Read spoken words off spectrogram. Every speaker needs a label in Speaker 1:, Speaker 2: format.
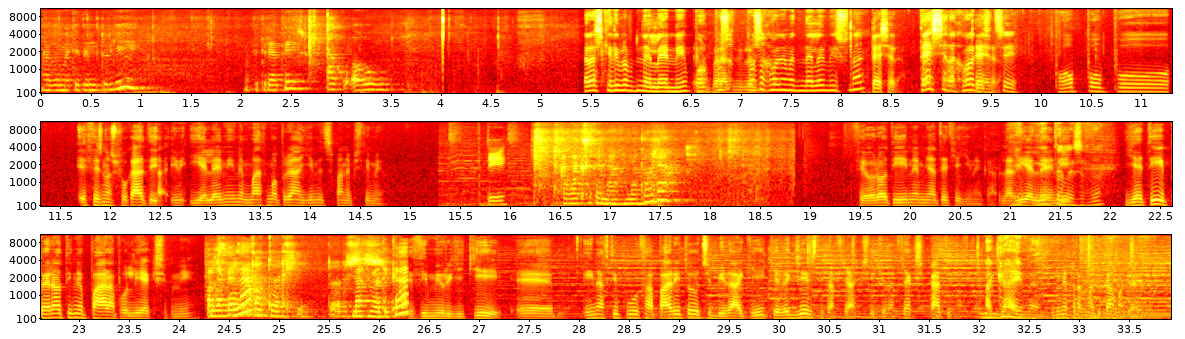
Speaker 1: Να δούμε τι δεν λειτουργεί. Μου επιτρέπεις.
Speaker 2: Ακού- ου.
Speaker 3: Πέρασε και δίπλα από την Ελένη. Πο-
Speaker 4: περάσει
Speaker 3: Πόσα,
Speaker 4: δίπλα
Speaker 3: πόσα
Speaker 4: μου.
Speaker 3: χρόνια με την Ελένη ήσουν,
Speaker 4: Τέσσερα.
Speaker 3: Τέσσερα χρόνια,
Speaker 4: Τέσσερα.
Speaker 3: έτσι. Πω, πω, πω.
Speaker 4: Ε, θες να σου πω κάτι. Η- Η Ελένη είναι μάθημα που πρέπει να γίνεται στο πανεπιστήμιο.
Speaker 5: Τι;
Speaker 1: Αλλάξατε μάθημα τώρα;
Speaker 4: Θεωρώ ότι είναι μια τέτοια γυναίκα. Δηλαδή η
Speaker 3: Γιατί το
Speaker 4: Ελένη.
Speaker 3: λες αυτό;
Speaker 4: Γιατί πέρα ότι είναι πάρα πολύ έξυπνη,
Speaker 1: Όλα καλά.
Speaker 2: Κάτω έχει. Τώρα.
Speaker 1: Μαθηματικά.
Speaker 4: δημιουργική, ε, είναι αυτή που θα πάρει το τσιμπιδάκι και δεν ξέρεις τι θα φτιάξει και θα φτιάξει κάτι με αυτό.
Speaker 3: Μαγκάιβερ.
Speaker 4: Είναι πραγματικά μαγκάιδα.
